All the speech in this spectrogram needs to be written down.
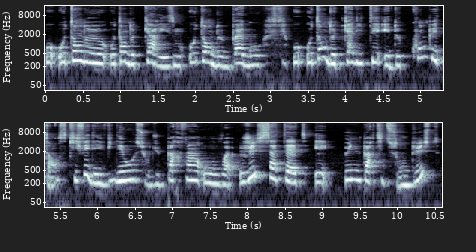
autant de, autant de charisme, autant de bagou, autant de qualité et de compétences, qui fait des vidéos sur du parfum où on voit juste sa tête et une partie de son buste,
